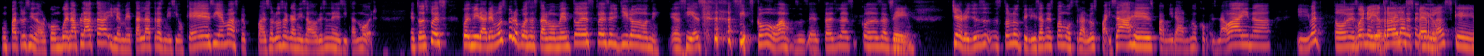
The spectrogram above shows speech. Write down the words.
un patrocinador con buena plata y le metan la transmisión que es y demás, pero para eso los organizadores se necesitan mover. Entonces, pues, pues miraremos, pero pues hasta el momento esto es el Giro Done. Así es, así es como vamos. O sea, estas las cosas así. Chévere, ellos esto lo utilizan es para mostrar los paisajes, para mirar ¿no? cómo es la vaina. Y bueno, todo eso. Bueno, y otra de las perlas que,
